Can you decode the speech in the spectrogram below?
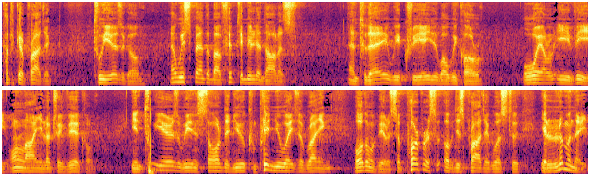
particular project two years ago, and we spent about $50 million. And today, we created what we call OLEV, Online Electric Vehicle. In two years, we installed the new, complete new ways of running automobiles. The purpose of this project was to eliminate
